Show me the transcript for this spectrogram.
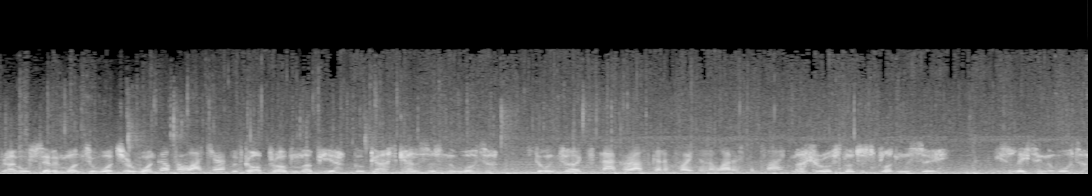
Bravo 7-1 to Watcher 1. Go for Watcher. We've got a problem up here. Got gas canisters in the water. Still intact. Makarov's gonna poison the water supply. Makarov's not just flooding the sea. He's lacing the water.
